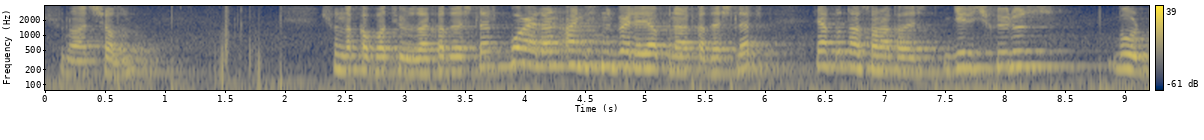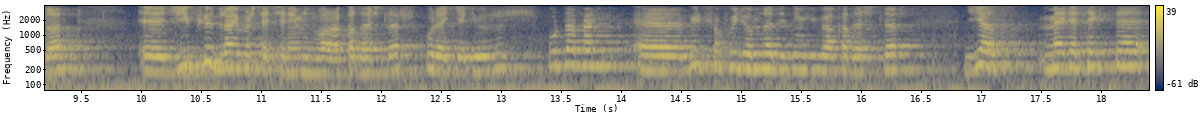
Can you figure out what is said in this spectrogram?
Şunu açalım. Şunu da kapatıyoruz arkadaşlar. Bu ayarların aynısını böyle yapın arkadaşlar. Yaptıktan sonra arkadaşlar geri çıkıyoruz. Buradan e, GPU driver seçeneğimiz var arkadaşlar. Buraya geliyoruz. Burada ben e, birçok videomda dediğim gibi arkadaşlar cihaz MediaTek'se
